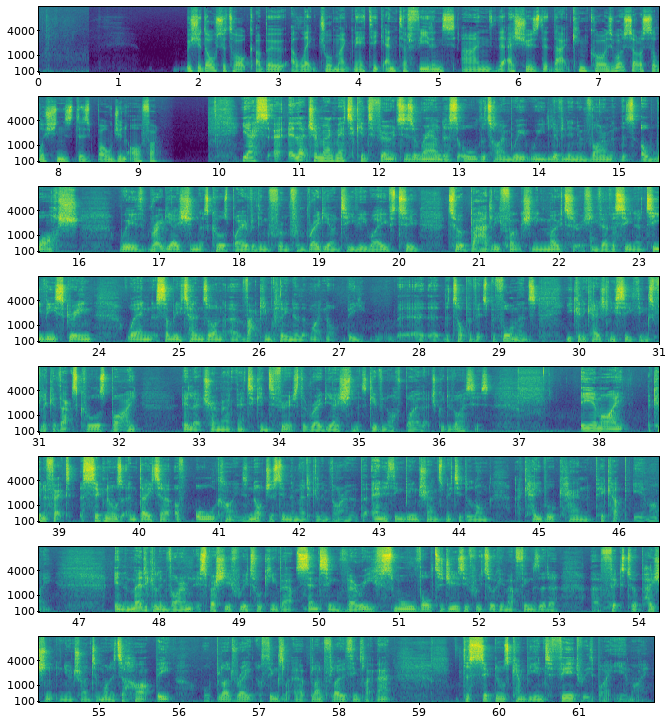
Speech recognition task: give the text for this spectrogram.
We should also talk about electromagnetic interference and the issues that that can cause. What sort of solutions does Bulgin offer? Yes, uh, electromagnetic interference is around us all the time. We, we live in an environment that's awash with radiation that's caused by everything from, from radio and TV waves to, to a badly functioning motor. If you've ever seen a TV screen when somebody turns on a vacuum cleaner that might not be uh, at the top of its performance, you can occasionally see things flicker. That's caused by electromagnetic interference, the radiation that's given off by electrical devices. EMI can affect signals and data of all kinds, not just in the medical environment, but anything being transmitted along a cable can pick up EMI. In the medical environment, especially if we're talking about sensing very small voltages, if we're talking about things that are uh, fixed to a patient and you're trying to monitor heartbeat or blood rate or things like uh, blood flow, things like that, the signals can be interfered with by EMI.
